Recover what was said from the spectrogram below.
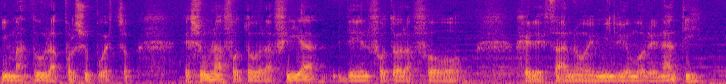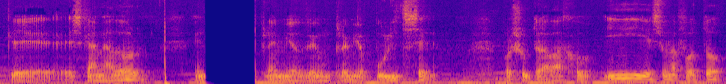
y más duras, por supuesto. Es una fotografía del fotógrafo jerezano Emilio Morenati, que es ganador de un premio Pulitzer por su trabajo y es una foto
